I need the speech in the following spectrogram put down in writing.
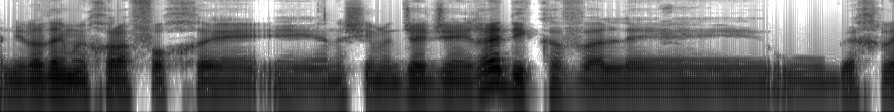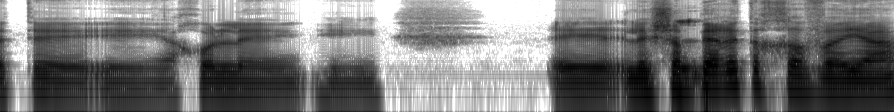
אני לא יודע אם הוא יכול להפוך אה, אה, אנשים לג'יי ג'יי רדיק, אבל אה, הוא בהחלט יכול לשפר את החוויה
